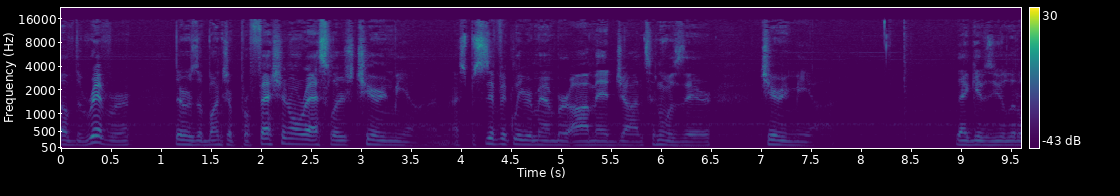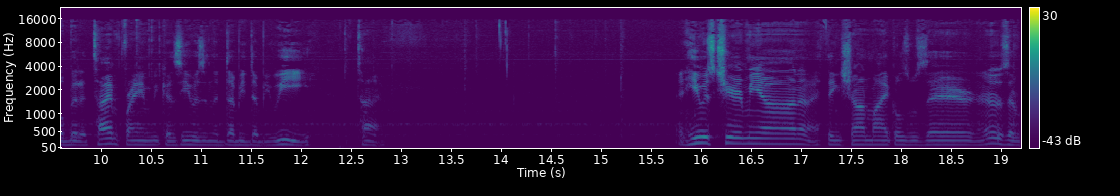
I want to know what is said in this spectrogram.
of the river, there was a bunch of professional wrestlers cheering me on. I specifically remember Ahmed Johnson was there cheering me on. That gives you a little bit of time frame because he was in the WWE at the time. And he was cheering me on, and I think Shawn Michaels was there, and there was a,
